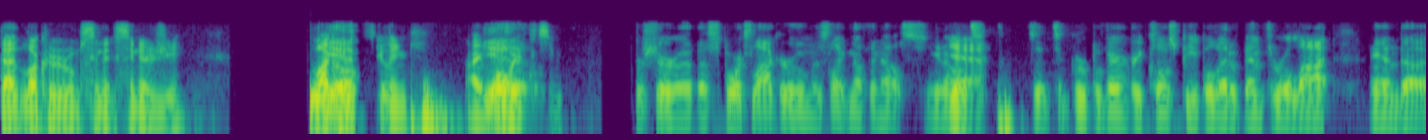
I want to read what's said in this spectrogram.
that locker room syner- synergy, locker Yeah. room feeling. I'm Yeah. always missing. for sure. A, a sports locker room is like nothing else. You know, Yeah. it's, it's, a, it's a group of very close people that have been through a lot. And, uh,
